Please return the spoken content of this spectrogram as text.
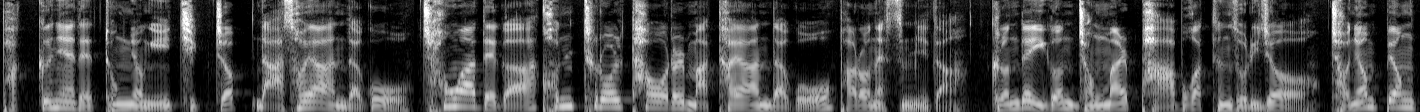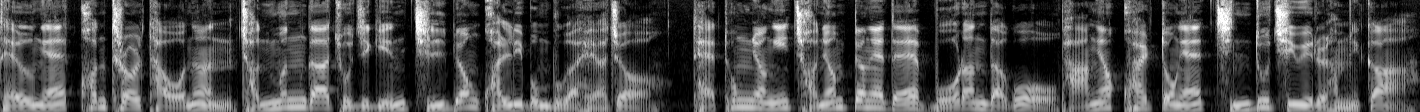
박근혜 대통령이 직접 나서야 한다고 청와대가 컨트롤 타워를 맡아야 한다고 발언했습니다. 그런데 이건 정말 바보 같은 소리죠. 전염병 대응의 컨트롤 타워는 전문가 조직인 질병관리본부가 해야죠. 대통령이 전염병에 대해 뭘 한다고 방역 활동에 진두 지휘를 합니까?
